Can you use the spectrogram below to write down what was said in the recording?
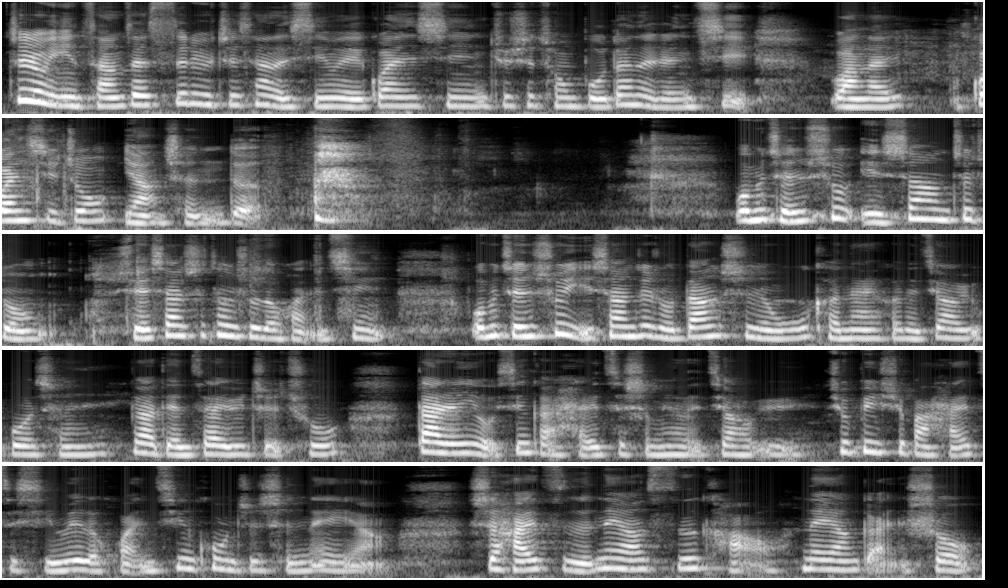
这种隐藏在思虑之下的行为惯性，就是从不断的人际往来关系中养成的。我们陈述以上这种学校是特殊的环境。我们陈述以上这种当事人无可奈何的教育过程，要点在于指出，大人有心给孩子什么样的教育，就必须把孩子行为的环境控制成那样，使孩子那样思考、那样感受。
